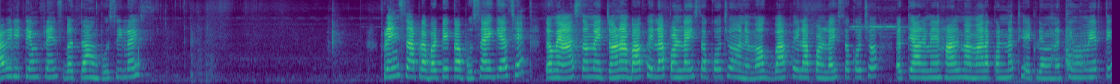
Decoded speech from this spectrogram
આવી રીતે હું ફ્રેન્ડ્સ બધા હું ભૂસી લઈશ. ફ્રેન્ડ્સ આપણા બટેકા ભૂસાઈ ગયા છે. તમે આ સમયે ચણા બાફેલા પણ લઈ શકો છો અને મગ બાફેલા પણ લઈ શકો છો. અત્યારે મેં હાલમાં મારા કોણ નથી એટલે હું નથી ઉમેરતી.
